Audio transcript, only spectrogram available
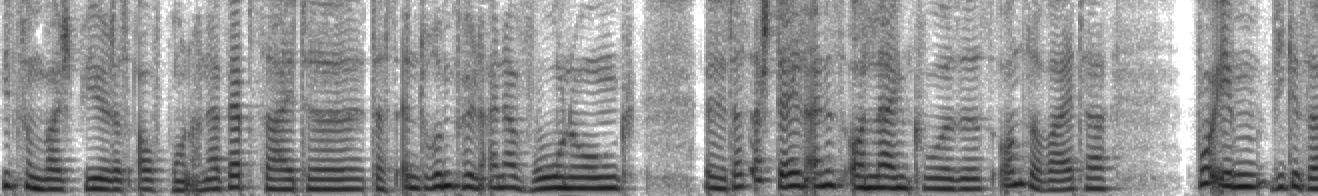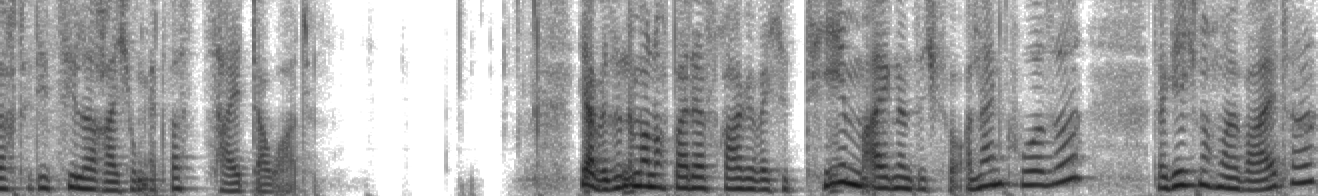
wie zum Beispiel das Aufbauen einer Webseite, das Entrümpeln einer Wohnung, äh, das Erstellen eines Online-Kurses und so weiter, wo eben, wie gesagt, die Zielerreichung etwas Zeit dauert. Ja, wir sind immer noch bei der Frage, welche Themen eignen sich für Online-Kurse. Da gehe ich nochmal weiter.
